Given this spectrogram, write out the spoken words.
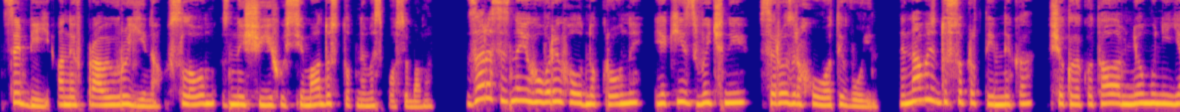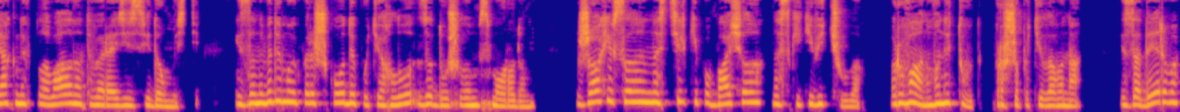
Це бій, а не вправи в руїнах, словом, знищуй їх усіма доступними способами. Зараз із нею говорив холоднокровний, який звичний все розраховувати воїн. Ненависть до супротивника, що клекотала в ньому, ніяк не впливала на тверезість свідомості, і за невидимої перешкоди потягло задушливим смородом. Жах і вселена настільки побачила, наскільки відчула. Руван, вони тут, прошепотіла вона. Із за дерева,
